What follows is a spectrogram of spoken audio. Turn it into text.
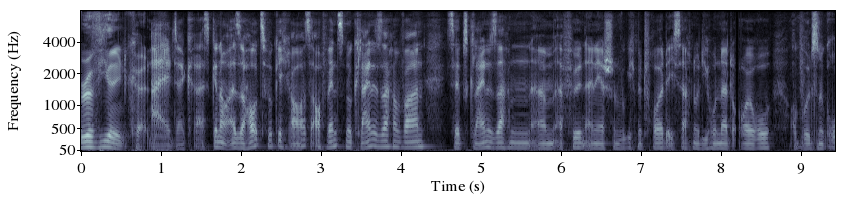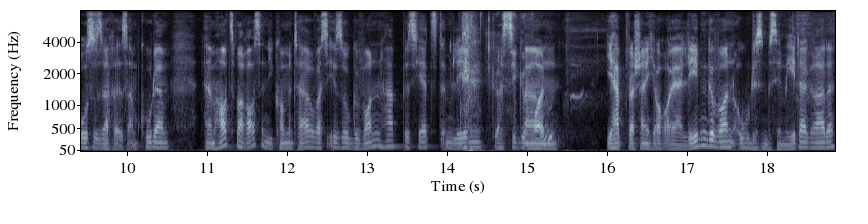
revealen können. Alter, krass. Genau, also haut's wirklich raus, auch wenn es nur kleine Sachen waren. Selbst kleine Sachen ähm, erfüllen einen ja schon wirklich mit Freude. Ich sage nur die 100 Euro, obwohl es eine große Sache ist am Kudamm. Ähm, haut's mal raus in die Kommentare, was ihr so gewonnen habt bis jetzt im Leben. Du hast sie gewonnen. Ähm, ihr habt wahrscheinlich auch euer Leben gewonnen. Oh, das ist ein bisschen Meta gerade.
